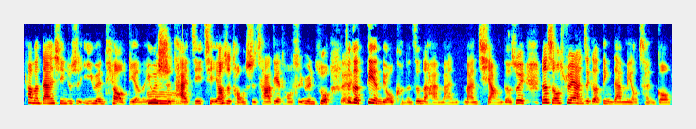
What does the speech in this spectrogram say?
他们担心就是医院跳电了，因为十台机器要是同时插电同时运作，这个电流可能真的还蛮蛮强的，所以那时候虽然这个订单没有成功，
